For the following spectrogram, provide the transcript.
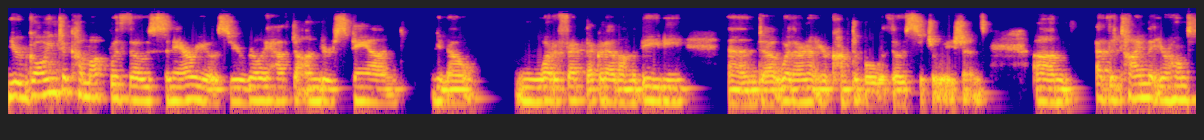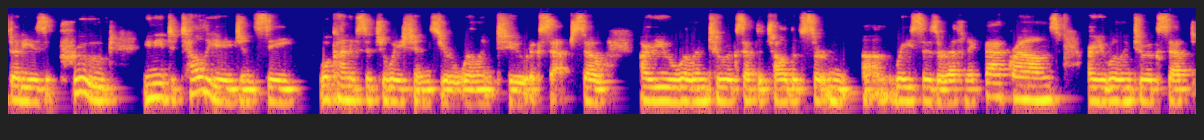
you're going to come up with those scenarios. So you really have to understand, you know, what effect that could have on the baby and uh, whether or not you're comfortable with those situations. Um, at the time that your home study is approved, you need to tell the agency what kind of situations you're willing to accept. So, are you willing to accept a child of certain um, races or ethnic backgrounds? Are you willing to accept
